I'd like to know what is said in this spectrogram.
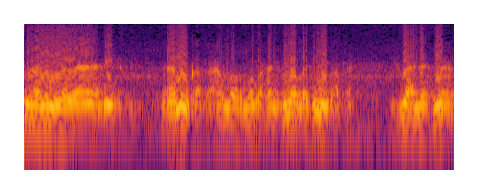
ما من يروي عن أبيه. لا منقطع. عمر مرة عن عمر لكن منقطع. إيش بعده نعم.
